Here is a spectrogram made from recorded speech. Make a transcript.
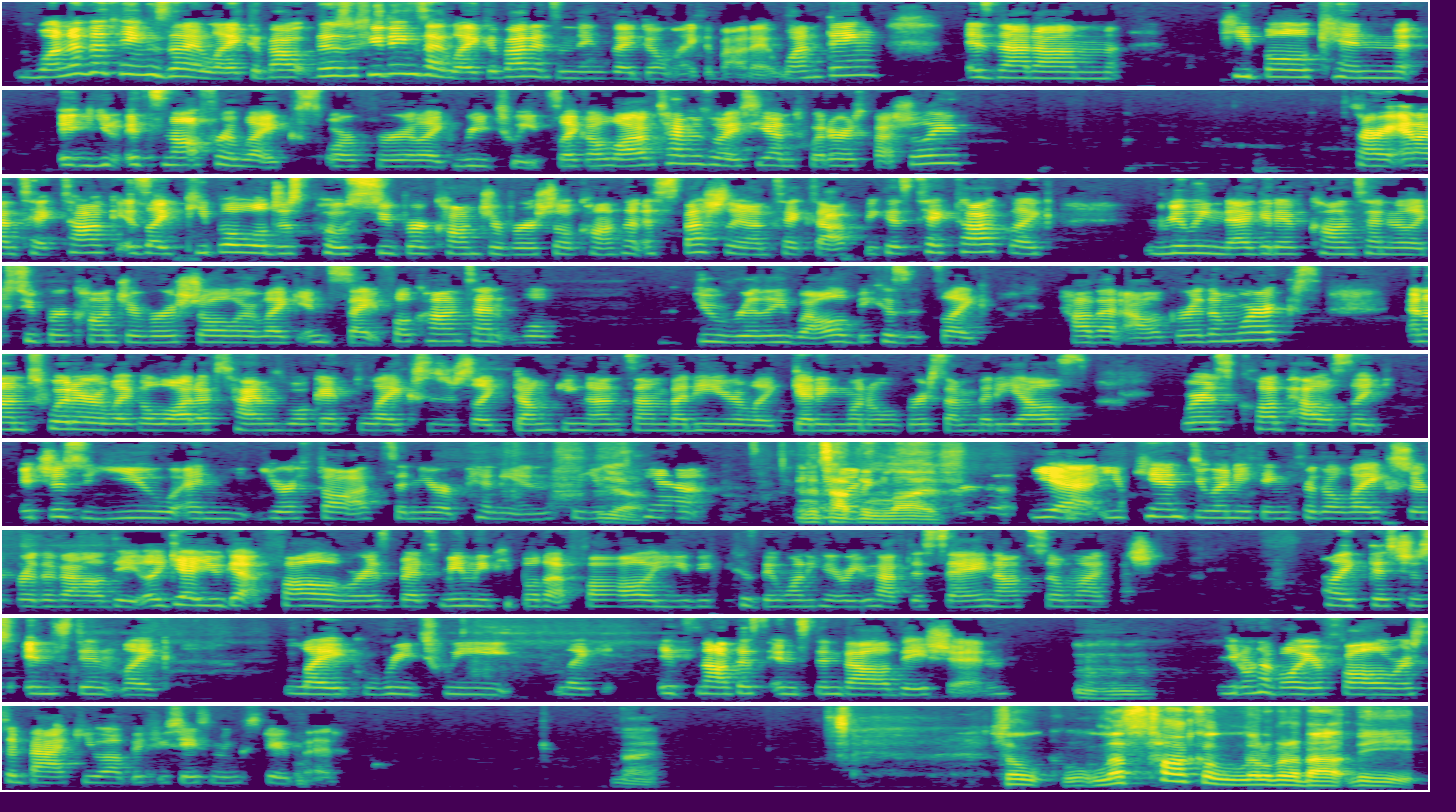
One of the things that I like about there's a few things I like about it, some things I don't like about it. One thing is that um people can it, you, it's not for likes or for like retweets. Like a lot of times what I see on Twitter especially sorry, and on TikTok is like people will just post super controversial content, especially on TikTok because TikTok like really negative content or like super controversial or like insightful content will do really well because it's like how that algorithm works. And on Twitter, like a lot of times we'll get likes is just like dunking on somebody or like getting one over somebody else. Whereas Clubhouse, like it's just you and your thoughts and your opinions. So you Yeah. can't and it's happening live. the- yeah, you can't do anything for the likes or for the validate. Like, yeah, you get followers, but it's mainly people that follow you because they want to hear what you have to say, not so much like this just instant like like retweet. Like it's not this instant validation. hmm You don't have all your followers to back you up if you say something stupid. Right. So Cool. let's talk a little bit about the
